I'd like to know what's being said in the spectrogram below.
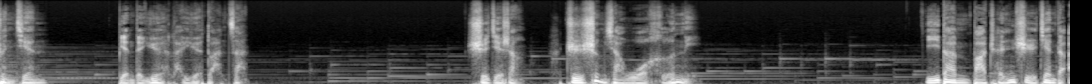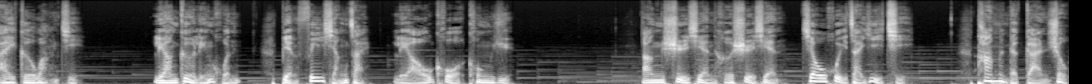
瞬间变得越来越短暂。世界上只剩下我和你。一旦把尘世间的哀歌忘记，两个灵魂便飞翔在辽阔空域。当视线和视线交汇在一起，他们的感受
